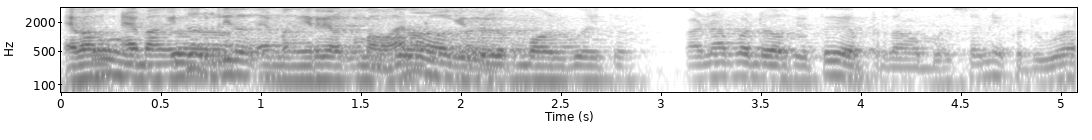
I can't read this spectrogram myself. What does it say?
Emang Oh, emang itu enggak. real, emang real kemauan lo gitu. Real kemauan gue itu. Karena pada waktu itu ya pertama bosan ya kedua.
